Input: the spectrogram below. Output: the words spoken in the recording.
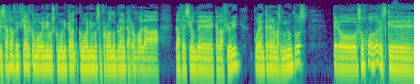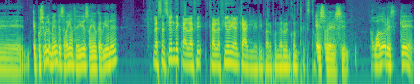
si se hace oficial como venimos comunicando, como venimos informando en Planeta Roma la, la cesión de Calafiori, pueden tener más minutos, pero son jugadores que, que posiblemente se vayan cedidos el año que viene. La cesión de Calafiori al Cagliari, para ponerlo en contexto. Eso es, sí. Jugadores que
